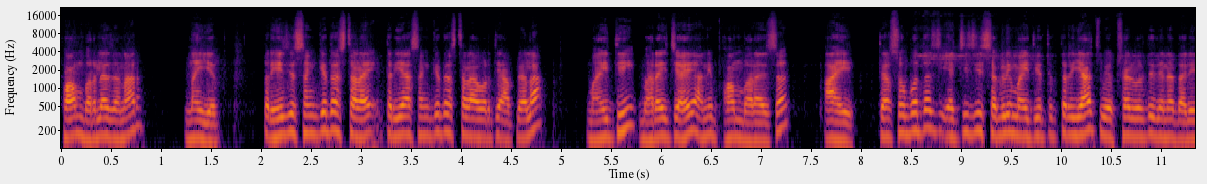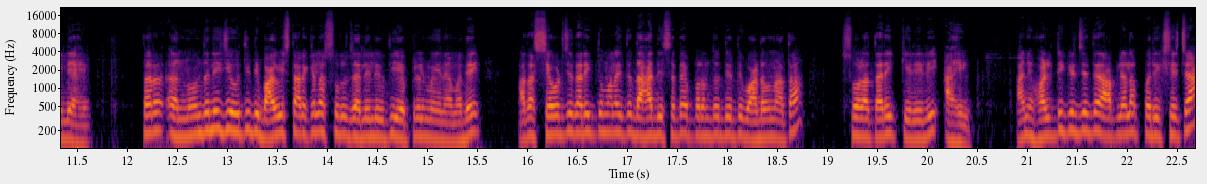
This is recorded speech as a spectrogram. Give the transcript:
फॉर्म भरल्या जाणार नाही आहेत तर हे जे संकेतस्थळ आहे तर या संकेतस्थळावरती आपल्याला माहिती भरायची आहे आणि फॉर्म भरायचं आहे. त्यासोबतच याची जी सगळी माहिती आहे तर याच वेबसाईटवरती देण्यात आलेली आहे. तर नोंदणी जी होती ती बावीस तारखेला सुरू झालेली होती एप्रिल महिन्यामध्ये. आता शेवटची तारीख तुम्हाला इथे दहा दिसत आहे परंतु ती ती वाढवून आता सोळा तारीख केलेली आहे. आणि हॉल तिकीट जे ते आपल्याला परीक्षेच्या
